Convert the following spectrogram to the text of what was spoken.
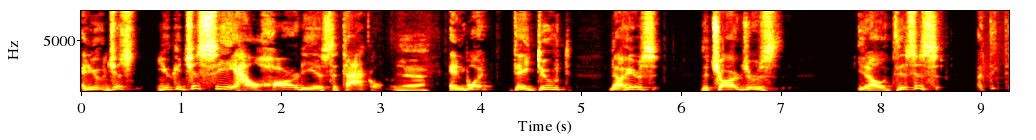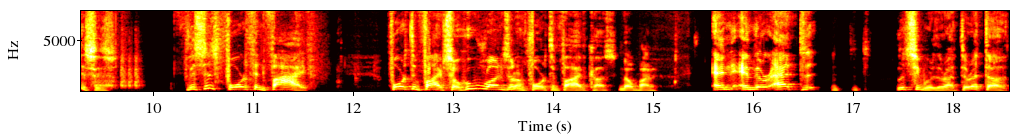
and you just you can just see how hard he is to tackle Yeah. and what they do. Now here's the Chargers. You know, this is I think this is this is fourth and five, fourth and five. So who runs it on fourth and five, Cuz? Nobody. And and they're at the, let's see where they're at. They're at the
